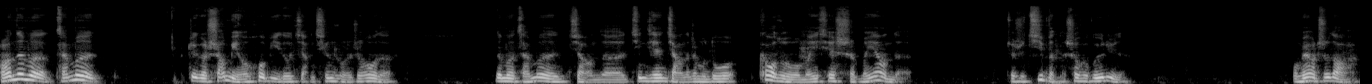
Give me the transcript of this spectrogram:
好，那么咱们这个商品和货币都讲清楚了之后呢，那么咱们讲的今天讲的这么多，告诉我们一些什么样的就是基本的社会规律呢？我们要知道啊，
